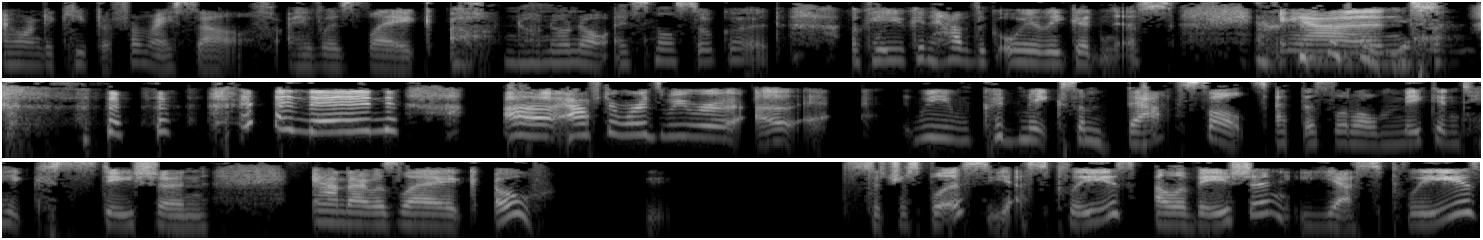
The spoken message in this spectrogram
I wanted to keep it for myself. I was like, oh, no, no, no, it smells so good. Okay, you can have the oily goodness. And, and then, uh, afterwards we were, uh, we could make some bath salts at this little make and take station. And I was like, oh, citrus bliss, yes, please. Elevation, yes, please.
